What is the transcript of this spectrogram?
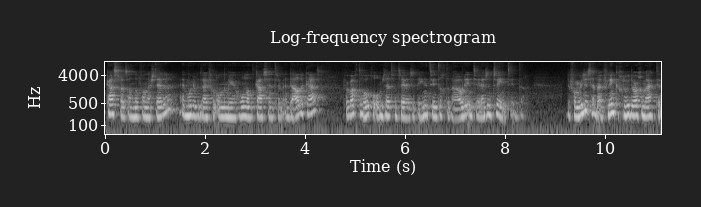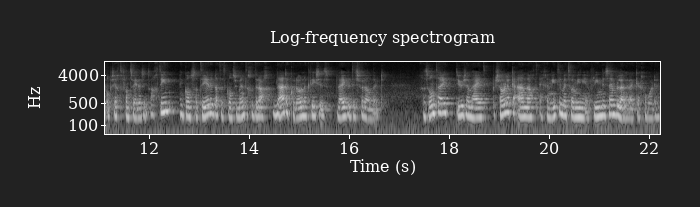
Kaasgroothandel van der Sterre, het moederbedrijf van onder meer Holland Kaascentrum en Daalderkaas, verwacht de hoge omzet van 2021 te behouden in 2022. De formules hebben een flinke groei doorgemaakt ten opzichte van 2018 en constateren dat het consumentengedrag na de coronacrisis blijvend is veranderd. Gezondheid, duurzaamheid, persoonlijke aandacht en genieten met familie en vrienden zijn belangrijker geworden.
